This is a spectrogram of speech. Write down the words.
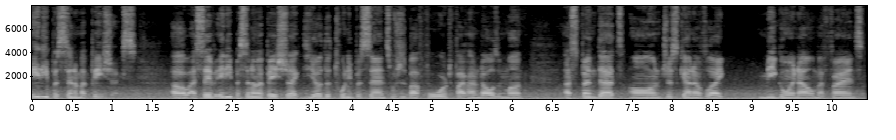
80% of my paychecks. Uh, I save 80% of my paycheck, the other 20%, which is about four to five hundred dollars a month, I spend that on just kind of like me going out with my friends,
